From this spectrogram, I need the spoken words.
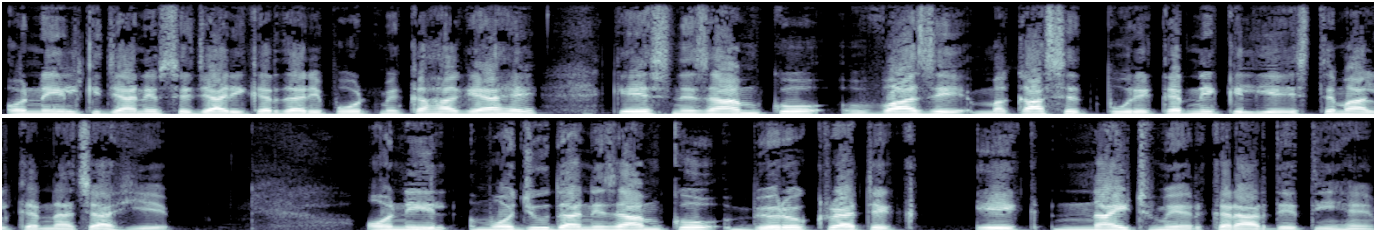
اونیل کی جانب سے جاری کردہ رپورٹ میں کہا گیا ہے کہ اس نظام کو واضح مقاصد پورے کرنے کے لیے استعمال کرنا چاہیے۔ اونیل موجودہ نظام کو بیوروکریٹک ایک نائٹ میئر قرار دیتی ہیں۔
